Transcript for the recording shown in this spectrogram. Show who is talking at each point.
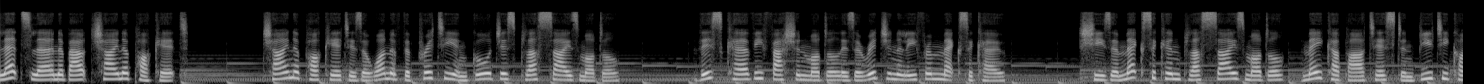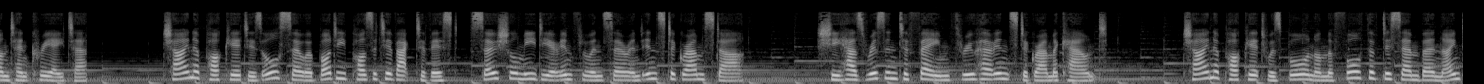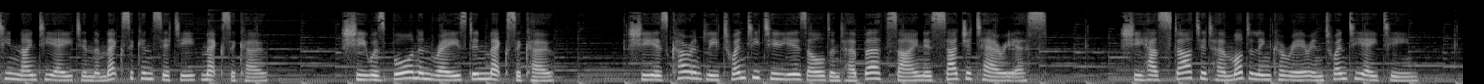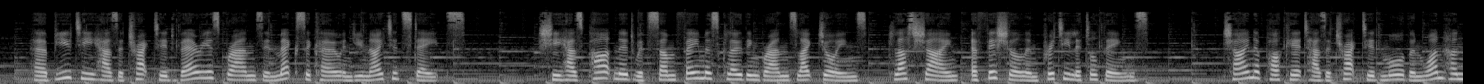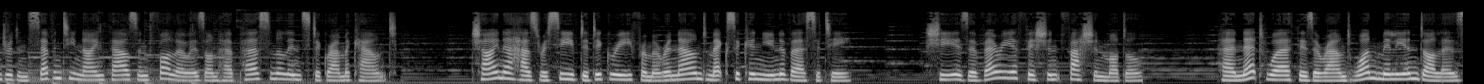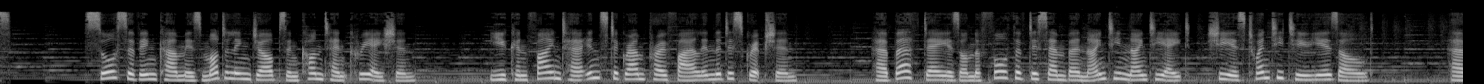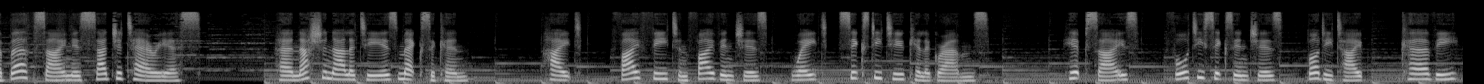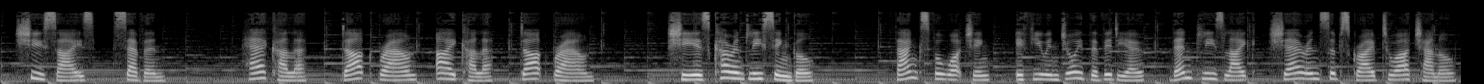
Speaker 1: Let's learn about China Pocket. China Pocket is a one of the pretty and gorgeous plus size model. This curvy fashion model is originally from Mexico. She's a Mexican plus size model, makeup artist, and beauty content creator. China Pocket is also a body positive activist, social media influencer, and Instagram star. She has risen to fame through her Instagram account. China Pocket was born on the 4th of December 1998 in the Mexican city, Mexico. She was born and raised in Mexico. She is currently 22 years old and her birth sign is Sagittarius. She has started her modeling career in 2018. Her beauty has attracted various brands in Mexico and United States. She has partnered with some famous clothing brands like Joins, Plus Shine, Official, and Pretty Little Things. China Pocket has attracted more than 179,000 followers on her personal Instagram account. China has received a degree from a renowned Mexican university. She is a very efficient fashion model. Her net worth is around $1 million. Source of income is modeling jobs and content creation. You can find her Instagram profile in the description. Her birthday is on the 4th of December 1998. She is 22 years old. Her birth sign is Sagittarius. Her nationality is Mexican. Height 5 feet and 5 inches, weight 62 kilograms. Hip size 46 inches, body type, curvy, shoe size, 7. Hair color, dark brown, eye color, dark brown. She is currently single. Thanks for watching, if you enjoyed the video, then please like, share and subscribe to our channel.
